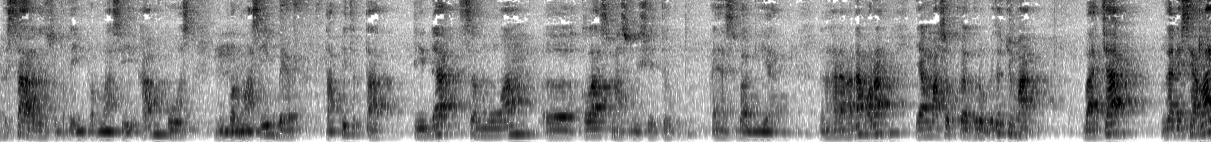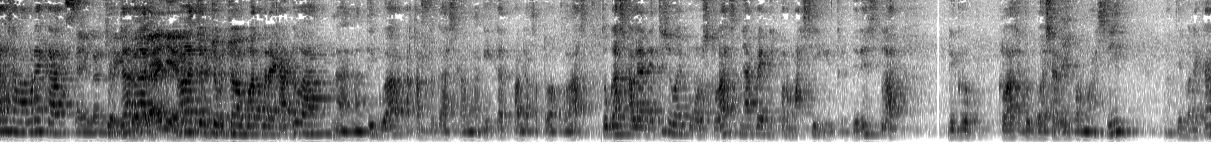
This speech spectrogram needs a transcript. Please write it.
besar gitu, seperti informasi kampus, informasi BEM, tapi tetap tidak semua eh, kelas masuk di situ gitu. Hanya sebagian. Dan kadang-kadang orang yang masuk ke grup itu cuma baca nggak di share lagi sama mereka. Silent reader aja. Nah, cuma, cuma, cuma buat mereka doang. Nah nanti gua akan tegaskan lagi kepada ketua kelas. Tugas kalian itu sebagai pengurus kelas nyampein informasi gitu. Jadi setelah di grup kelas itu gua share informasi nanti mereka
